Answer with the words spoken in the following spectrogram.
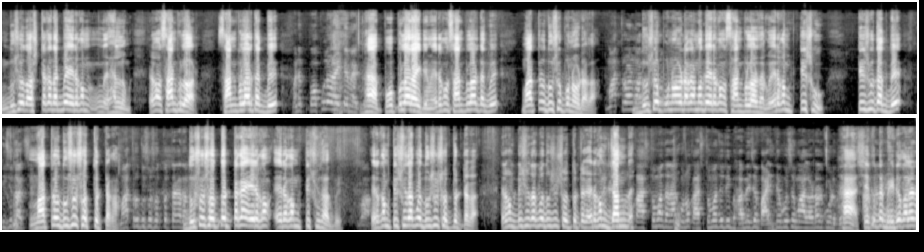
দুশো দশ টাকা থাকবে এরকম হ্যান্ডলুম। এরকম সানফ্লাওয়ার। সানফ্লাওয়ার থাকবে। মানে হ্যাঁ পপুলার আইটেম এরকম সানফ্লাওয়ার থাকবে মাত্র দুশো পনেরো টাকা। দুশো পনেরো টাকার মধ্যে এরকম সানফ্লাওয়ার থাকবে। এরকম টিস্যু। টিস্যু থাকবে মাত্র দুশো সত্তর টাকা। মাত্র 270 টাকা দাম। দুশো সত্তর টাকা এরকম এরকম টিস্যু থাকবে। এরকম টিস্যু থাকবে দুশো সত্তর টাকা। এরকম টিস্যু থাকবে দুশো সত্তর টাকা। এরকম জাম কাস্টমার দাদা কোনো কাস্টমার যদি ভাবে যে বাড়িতে বসে মাল অর্ডার করবে হ্যাঁ সেক্ষেত্রে ভিডিও কলের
